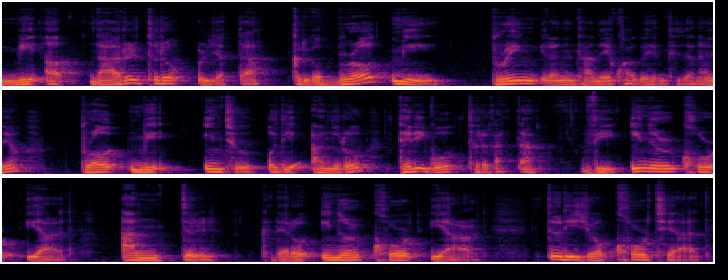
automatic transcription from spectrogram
me up 나를 들어 올렸다. 그리고 brought me bring이라는 단어의 과거 형태잖아요. brought me into 어디 안으로 데리고 들어갔다. The inner courtyard 안뜰 그대로 inner courtyard 뜰이죠 courtyard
